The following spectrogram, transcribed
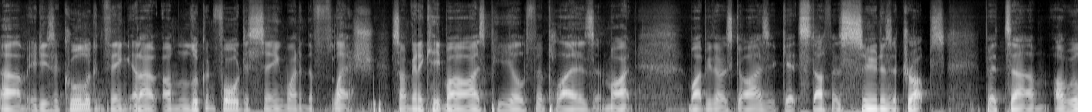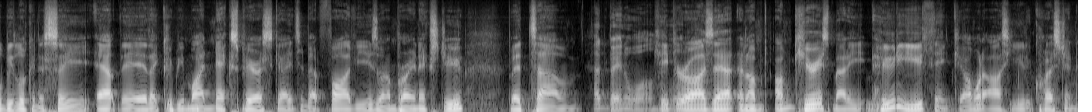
um, it is a cool looking thing, and I, I'm looking forward to seeing one in the flesh. So I'm going to keep my eyes peeled for players that might might be those guys that get stuff as soon as it drops. But um, I will be looking to see out there. They could be my next pair of skates in about five years when I'm probably next due. But um, Had been a while. keep hadn't your eyes out. And I'm, I'm curious, Matty, who do you think? I want to ask you the question.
